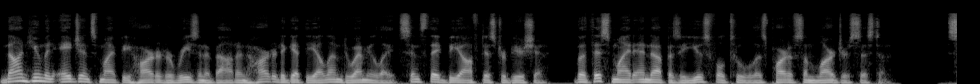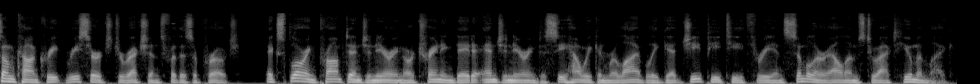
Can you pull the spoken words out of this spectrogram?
non human agents might be harder to reason about and harder to get the LM to emulate since they'd be off distribution, but this might end up as a useful tool as part of some larger system. Some concrete research directions for this approach exploring prompt engineering or training data engineering to see how we can reliably get GPT 3 and similar LMs to act human like,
